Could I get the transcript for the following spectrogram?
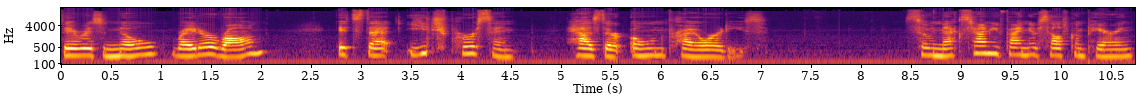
There is no right or wrong. It's that each person has their own priorities. So, next time you find yourself comparing,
